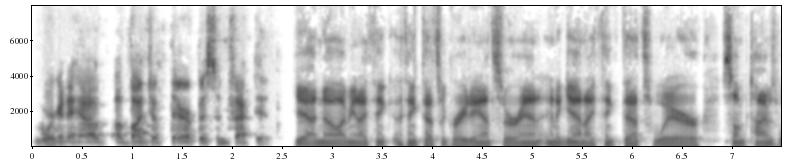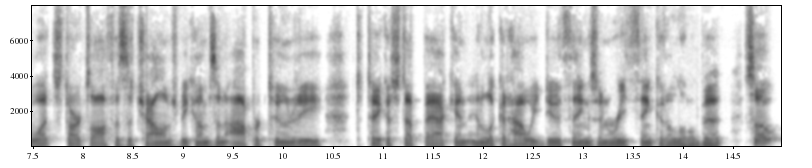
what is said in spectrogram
we're going to have a bunch of therapists infected. Yeah, no, I mean, I think I think that's a great answer, and and again, I think that's where sometimes what starts off as a challenge becomes an opportunity to take a step back and, and look at how we do things and rethink it a little bit. So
